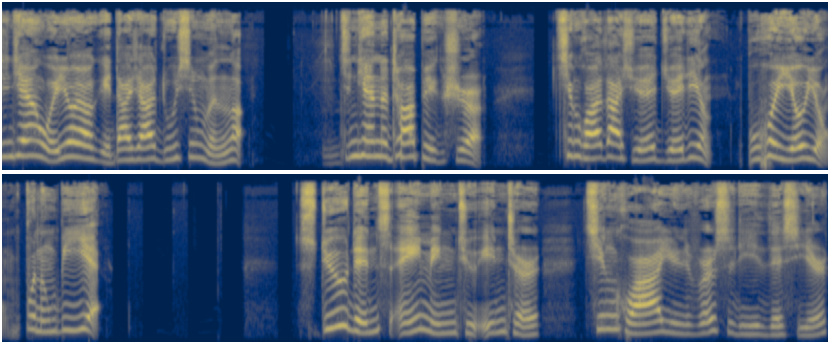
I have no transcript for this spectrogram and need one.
今天我又要给大家读新闻了。今天的 topic 是清华大学决定不会游泳不能毕业。Students aiming to enter Tsinghua University this year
